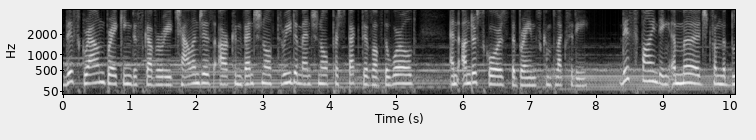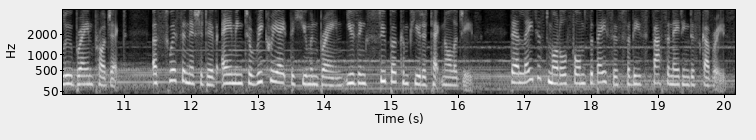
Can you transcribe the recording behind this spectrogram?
This groundbreaking discovery challenges our conventional three-dimensional perspective of the world and underscores the brain's complexity. This finding emerged from the Blue Brain Project, a Swiss initiative aiming to recreate the human brain using supercomputer technologies. Their latest model forms the basis for these fascinating discoveries.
